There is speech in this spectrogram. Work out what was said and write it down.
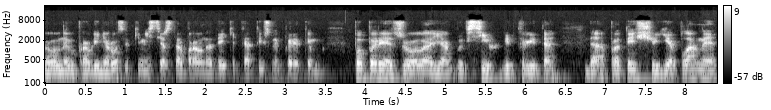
головне управління розвідки Міністерства оборони, декілька тижнів перед тим попереджувало якби всіх відкрито да, про те, що є плани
